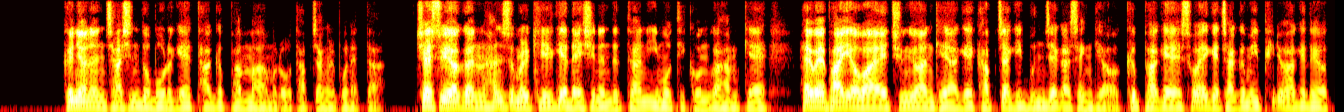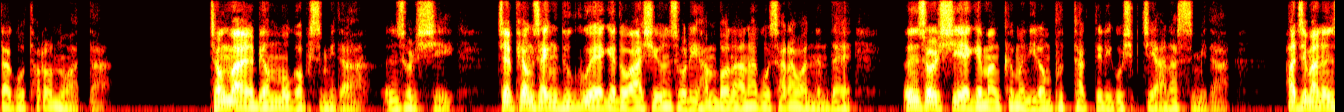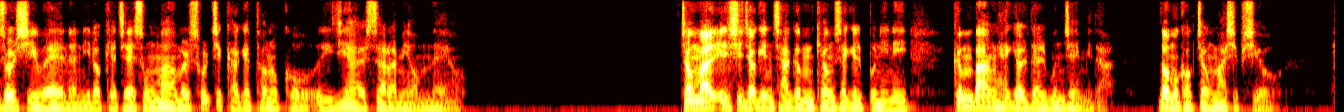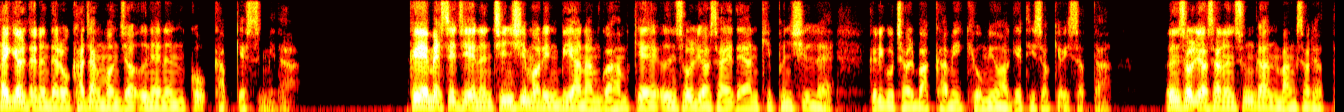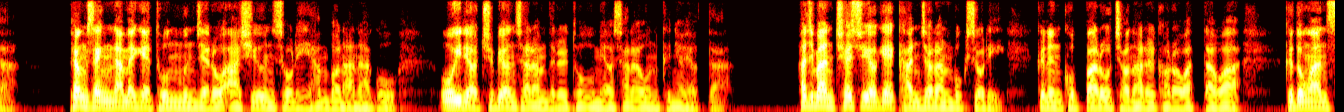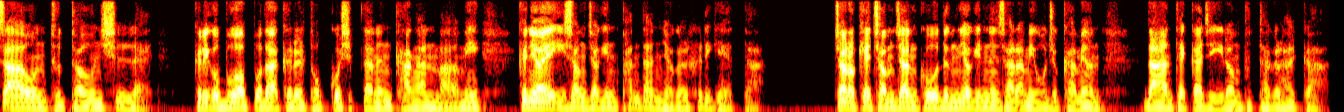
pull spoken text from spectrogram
그녀는 자신도 모르게 다급한 마음으로 답장을 보냈다. 최수혁은 한숨을 길게 내쉬는 듯한 이모티콘과 함께 해외 바이어와의 중요한 계약에 갑자기 문제가 생겨 급하게 소액의 자금이 필요하게 되었다고 털어놓았다. 정말 면목 없습니다. 은솔 씨. 제 평생 누구에게도 아쉬운 소리 한 번 안 하고 살아왔는데 은솔 씨에게만큼은 이런 부탁드리고 싶지 않았습니다. 하지만 은솔 씨 외에는 이렇게 제 속마음을 솔직하게 터놓고 의지할 사람이 없네요. 정말 일시적인 자금 경색일 뿐이니 금방 해결될 문제입니다. 너무 걱정 마십시오. 해결되는 대로 가장 먼저 은혜는 꼭 갚겠습니다. 그의 메시지에는 진심 어린 미안함과 함께 은솔 여사에 대한 깊은 신뢰 그리고 절박함이 교묘하게 뒤섞여 있었다. 은솔 여사는 순간 망설였다. 평생 남에게 돈 문제로 아쉬운 소리 한 번 안 하고 오히려 주변 사람들을 도우며 살아온 그녀였다. 하지만 최수혁의 간절한 목소리, 그는 곧바로 전화를 걸어왔다와 그동안 쌓아온 두터운 신뢰, 그리고 무엇보다 그를 돕고 싶다는 강한 마음이 그녀의 이성적인 판단력을 흐리게 했다. 저렇게 점잖고 능력 있는 사람이 오죽하면 나한테까지 이런 부탁을 할까?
